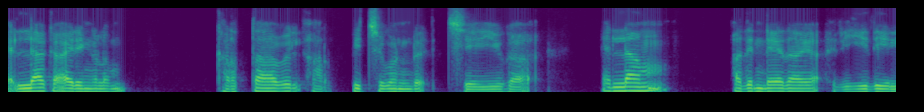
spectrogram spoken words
എല്ലാ കാര്യങ്ങളും കർത്താവിൽ അർപ്പിച്ചുകൊണ്ട് ചെയ്യുക. എല്ലാം അതിന്റേതായ രീതിയിൽ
